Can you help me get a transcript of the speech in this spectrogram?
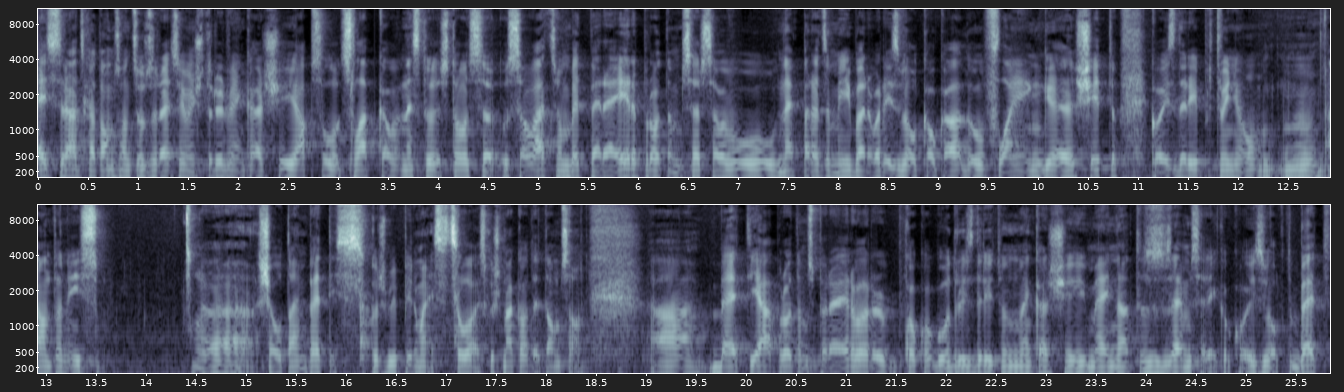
Es redzu, ka Thompsons uzvarēs, jo viņš tur ir vienkārši absolūti slepkava, neskatoties to uz savu vecumu. Bet Pereira, protams, ar savu neparedzamību arī var izvilkt kaut kādu flying šitu, ko izdarīja pret viņu mm, Antonijs. Uh, Showtime Petis, kurš bija pirmais cilvēks, kurš nakautēja Thompsonu. Uh, bet, jā, protams, Pereira var kaut ko gudru izdarīt un vienkārši mēģināt uz zemes arī kaut ko izvilkt. Bet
